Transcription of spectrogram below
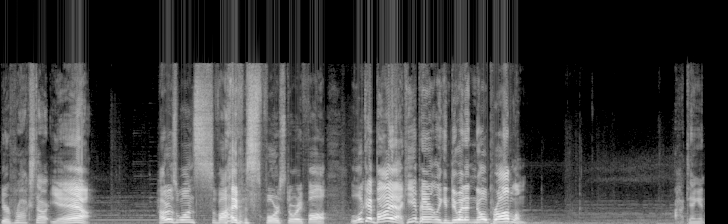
You're a rock star. Yeah. How does one survive a four-story fall? Look at Bayek. He apparently can do it at no problem. Ah, oh, dang it.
